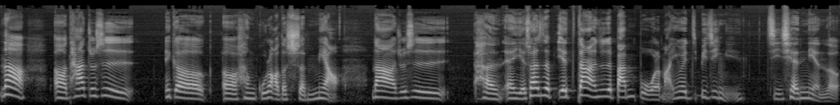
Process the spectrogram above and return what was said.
那呃，它就是一个呃很古老的神庙，那就是很诶也算是也当然就是斑驳了嘛，因为毕竟几千年了。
